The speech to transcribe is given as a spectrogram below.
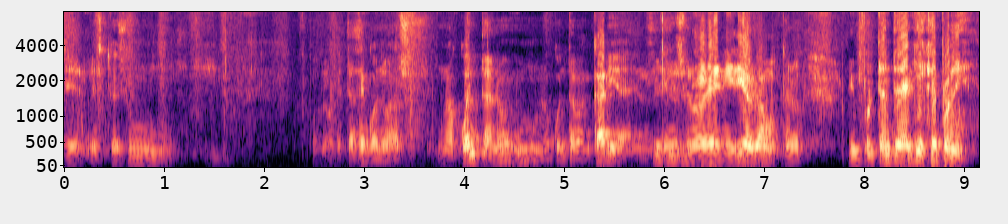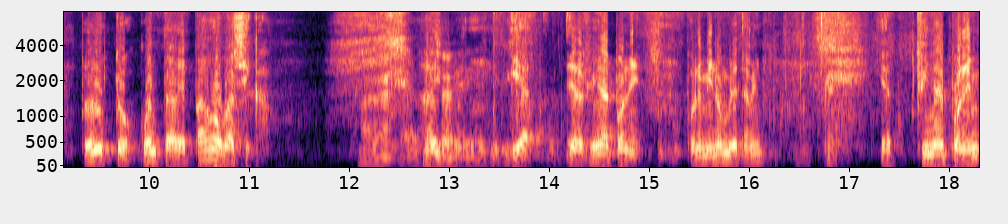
eh, esto es un, pues lo que te hacen cuando vas a una cuenta, ¿no? Una cuenta bancaria, que no se lo lee ni Dios, vamos, pero lo importante de aquí es que pone producto, cuenta de pago básica. Ahí, y, a- y al final pone, pone mi nombre también. Y al final pone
